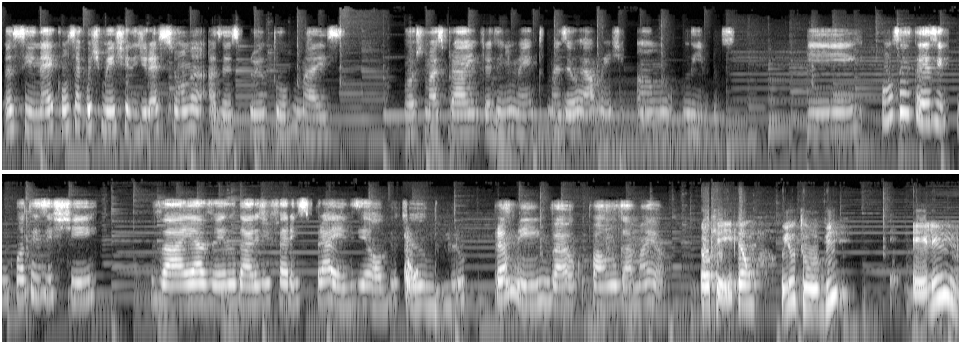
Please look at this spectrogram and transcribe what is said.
assim, né? Consequentemente ele direciona às vezes para o YouTube, mas gosto mais para entretenimento. Mas eu realmente amo livros. E com certeza, enquanto existir, vai haver lugares diferentes para eles. E é óbvio que o livro, para mim, vai ocupar um lugar maior. Ok, então o YouTube ele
